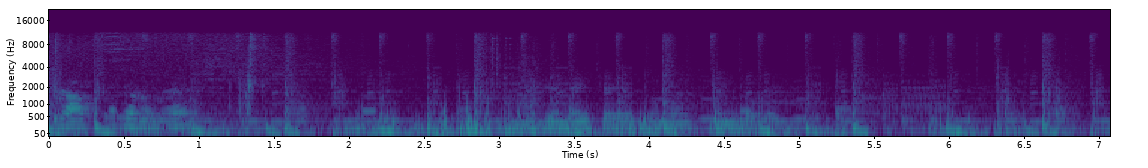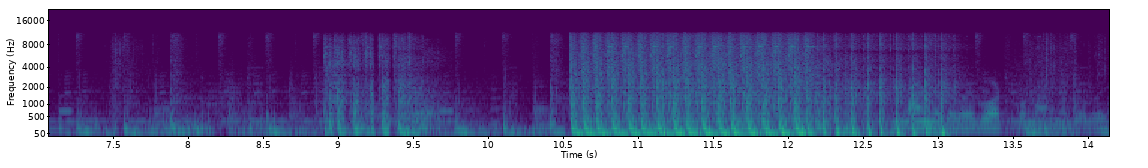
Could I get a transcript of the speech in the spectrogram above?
फिर आप क्या करोगे मुझे नहीं चाहिए तुम लो भाई मारने दो भाई बॉट को मारने दो भाई।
